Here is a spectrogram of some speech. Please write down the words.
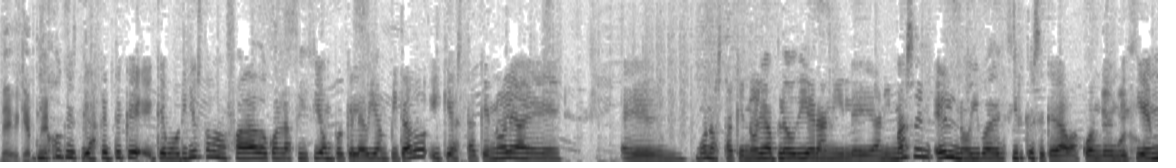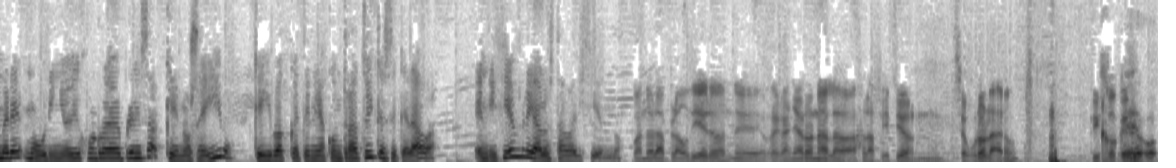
Eh, que- dijo que la gente que, que Mourinho estaba enfadado con la afición porque le habían pitado y que hasta que no le eh, eh, bueno hasta que no le aplaudieran y le animasen él no iba a decir que se quedaba cuando Y en bueno. diciembre Mourinho dijo en rueda de prensa que no se iba que iba que tenía contrato y que se quedaba en diciembre ya lo estaba diciendo Cuando le aplaudieron, eh, regañaron a la, a la afición. Segurola, ¿no? Dijo que... Pero,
